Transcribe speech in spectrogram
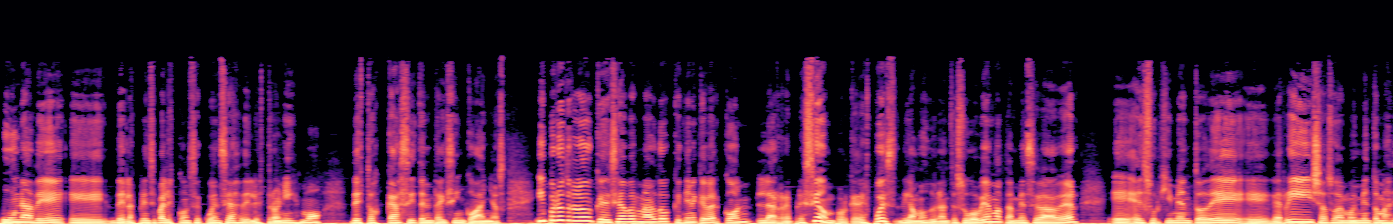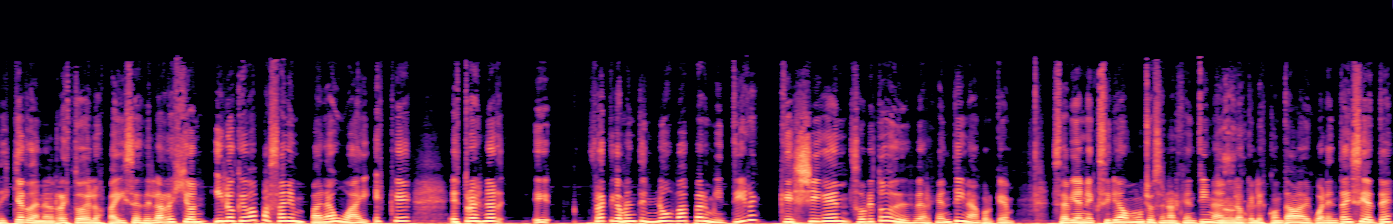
una de, eh, de las principales consecuencias del estronismo de estos casi 35 años. Y por otro lado, que decía Bernardo, que tiene que ver con la represión, porque después, digamos, durante su gobierno también se va a ver eh, el surgimiento de eh, guerrillas o de movimiento más de izquierda en el resto de los países de la región. Y lo que va a pasar en Paraguay es que Stroessner eh, prácticamente no va a permitir que lleguen, sobre todo desde Argentina, porque se habían exiliado muchos en Argentina, en lo que les contaba del 47,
